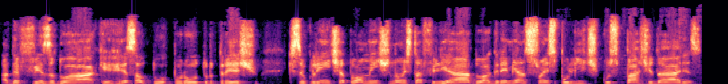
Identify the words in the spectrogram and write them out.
A defesa do hacker ressaltou, por outro trecho, que seu cliente atualmente não está afiliado a agremiações políticos partidárias.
